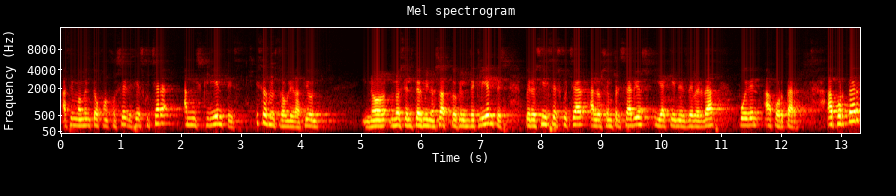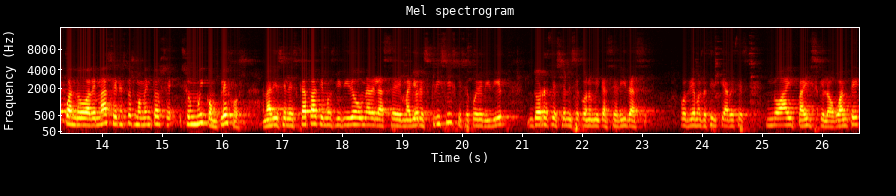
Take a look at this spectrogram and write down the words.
hace un momento Juan José, decía escuchar a, mis clientes. Esa es nuestra obligación. Y no, no es el término exacto que el de clientes, pero sí es escuchar a los empresarios y a quienes de verdad pueden aportar. Aportar cuando además en estos momentos eh, son muy complejos. A nadie se le escapa que hemos vivido una de las eh, mayores crisis que se puede vivir, dos recesiones económicas heridas podríamos decir que a veces no hay país que lo aguante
